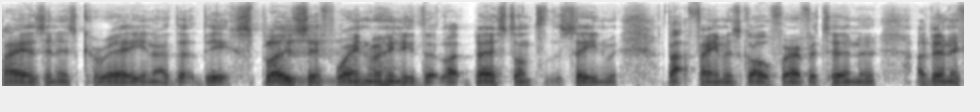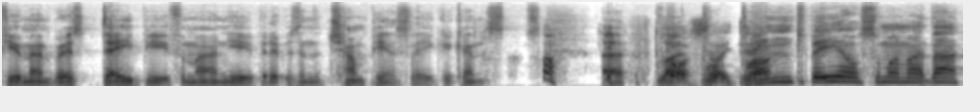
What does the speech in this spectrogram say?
players in his career. You know, the, the explosive Mm. Wayne Rooney that like burst onto the scene that famous goal for Everton. And I don't know if you remember his debut for Man U, but it was in the Champions League against Oh, uh, like Br- Brondby or someone like that,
